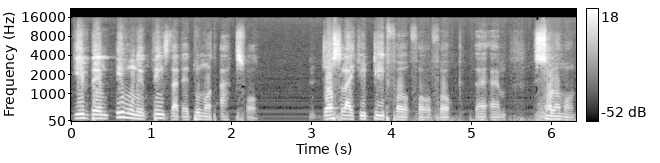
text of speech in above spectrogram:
Give them even the things that they do not ask for. Just like you did for, for, for uh, um, Solomon.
